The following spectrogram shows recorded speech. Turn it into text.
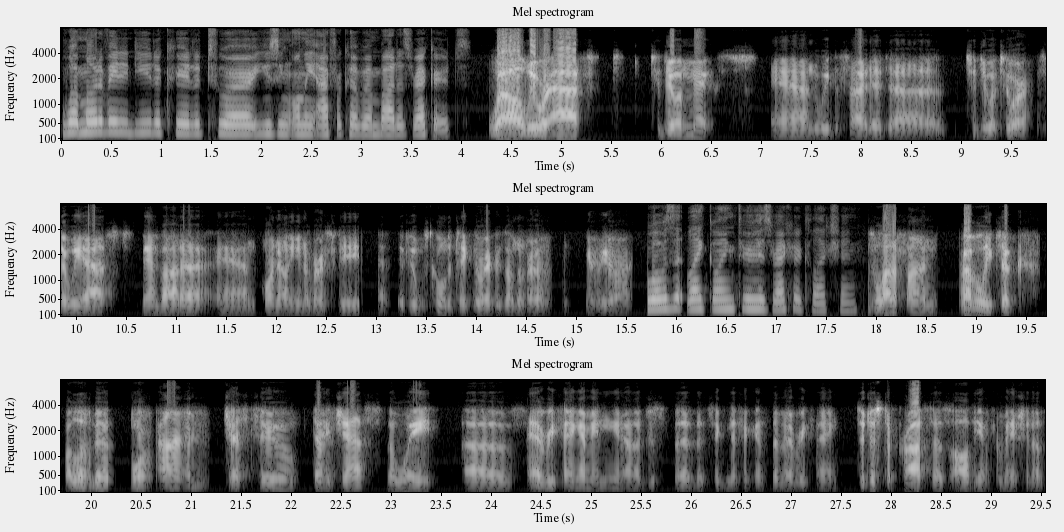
What motivated you to create a tour using only Afrika Bambaataa's records? Well, we were asked to do a mix, and we decided uh, to do a tour. So we asked Bambaataa and Cornell University if it was cool to take the records on the road. Here we are. What was it like going through his record collection? It was a lot of fun. Probably took a little bit more time just to digest the weight of everything. I mean, you know, just the, the significance of everything. So just to process all the information of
